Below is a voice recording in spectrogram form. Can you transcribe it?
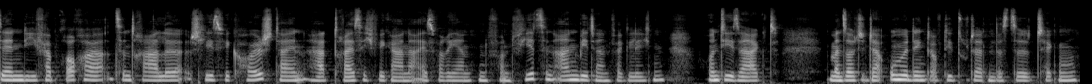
denn die Verbraucherzentrale Schleswig-Holstein hat 30 vegane Eisvarianten von 14 Anbietern verglichen und die sagt, man sollte da unbedingt auf die Zutatenliste checken,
